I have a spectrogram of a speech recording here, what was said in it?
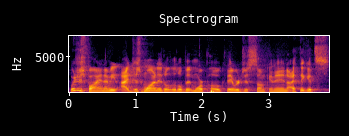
Which is fine. I mean, I just wanted a little bit more poke. They were just sunken in. I think it's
